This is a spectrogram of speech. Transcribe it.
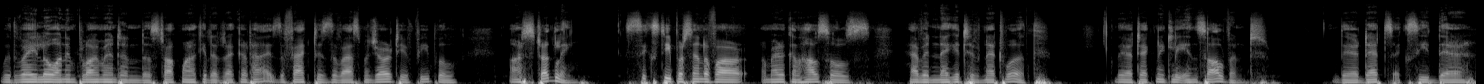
with very low unemployment and the stock market at record highs the fact is the vast majority of people are struggling. 60% of our american households have a negative net worth. They are technically insolvent. Their debts exceed their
